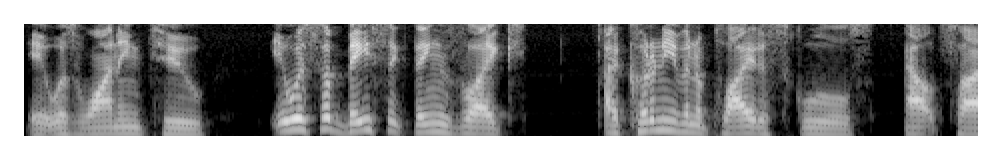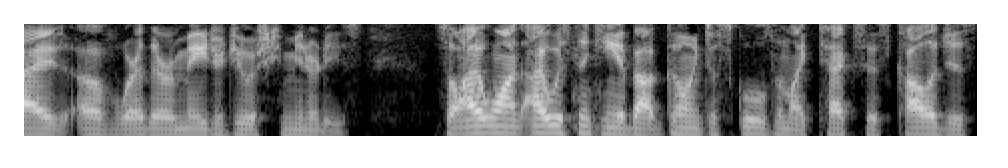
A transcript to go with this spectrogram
It was wanting to it was some basic things like I couldn't even apply to schools outside of where there are major Jewish communities. So I want I was thinking about going to schools in like Texas, colleges.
